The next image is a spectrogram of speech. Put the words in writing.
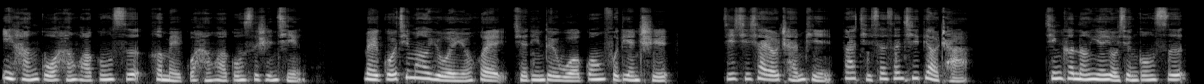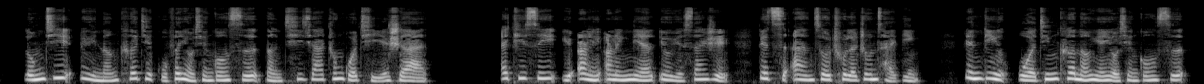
应韩国韩华公司和美国韩华公司申请，美国经贸与委员会决定对我光伏电池及其下游产品发起三三七调查。金科能源有限公司、隆基绿能科技股份有限公司等七家中国企业涉案。ITC 于二零二零年六月三日对此案作出了终裁定。认定我金科能源有限公司、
